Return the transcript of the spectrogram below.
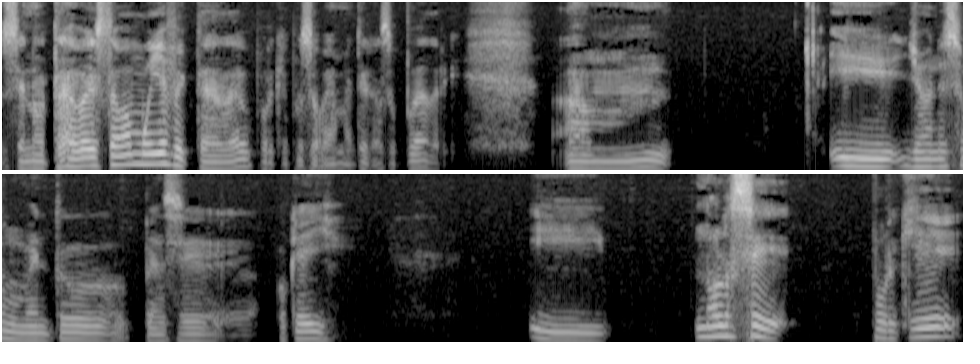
se notaba, estaba muy afectada porque pues obviamente era su padre. y yo en ese momento pensé, ok, y no lo sé por qué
